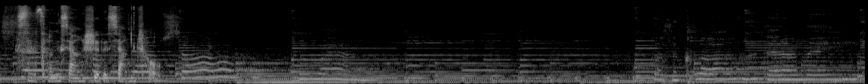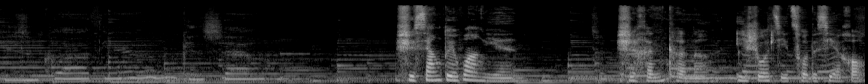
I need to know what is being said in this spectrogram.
似曾相识的乡愁。The clock that i make in cloth you can sell. 是相对妄言，是很可能一说即错的邂逅，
